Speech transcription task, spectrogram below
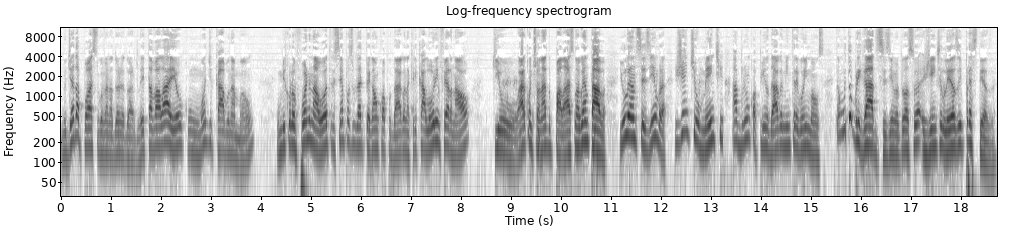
no dia da posse do governador Eduardo Leite, estava lá eu com um monte de cabo na mão, o um microfone na outra e sem a possibilidade de pegar um copo d'água naquele calor infernal que o ar-condicionado do palácio não aguentava. E o Leandro Cezimbra, gentilmente, abriu um copinho d'água e me entregou em mãos. Então, muito obrigado, Cezimbra, pela sua gentileza e presteza.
